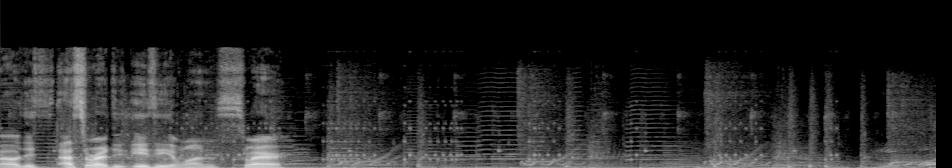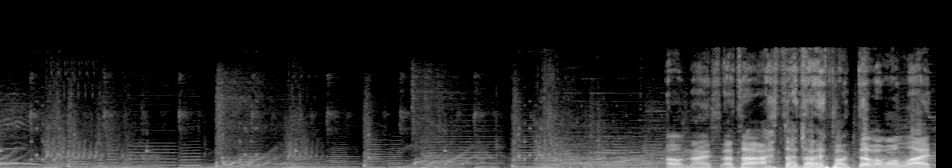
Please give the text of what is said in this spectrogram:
Oh, these, I swear, these easy ones, swear. Oh, nice. I thought I thought I fucked up. I won't lie.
